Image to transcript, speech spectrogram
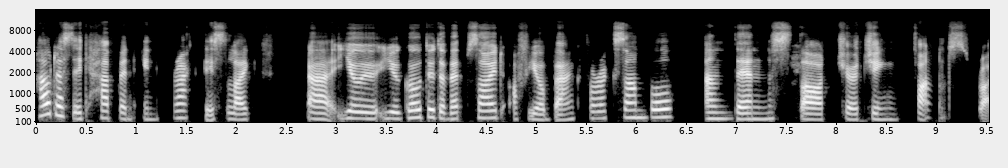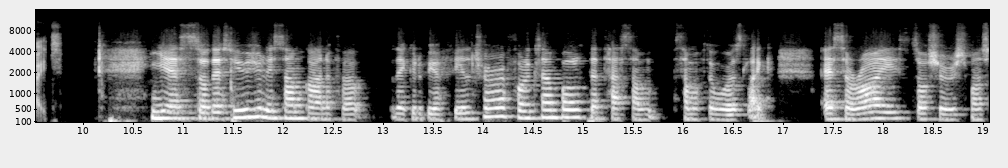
how does it happen in practice? Like uh, you you go to the website of your bank, for example, and then start searching funds, right? Yes. So there's usually some kind of a there could be a filter, for example, that has some some of the words like SRI, social responsibility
